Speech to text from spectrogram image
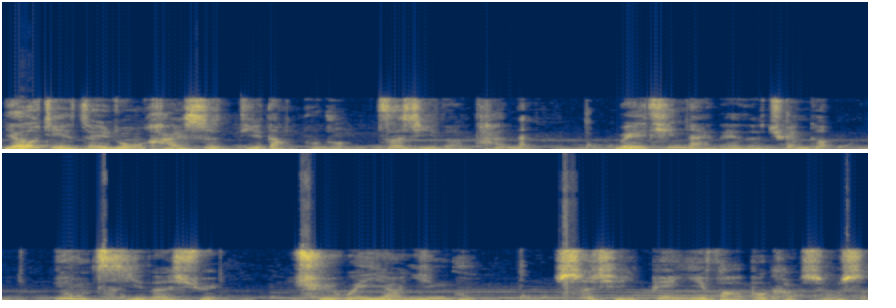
姚姐最终还是抵挡不住自己的贪婪，没听奶奶的劝告，用自己的血去喂养阴骨，事情便一发不可收拾。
